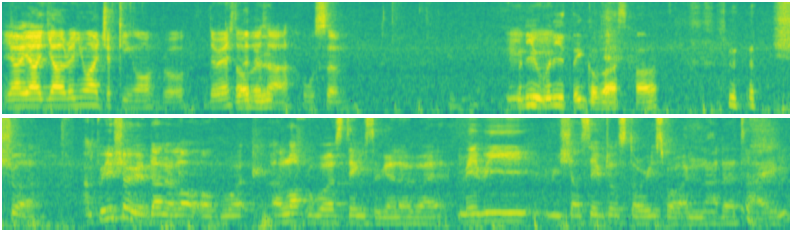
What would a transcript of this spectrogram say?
Yeah, yeah, you're the only one jerking off, bro. The rest Yeah, of us dude. are wholesome. What do you What do you think of us, huh? Sure. I'm pretty sure we've done a lot of wor- a lot worse things together, but maybe we shall save those stories for another time.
